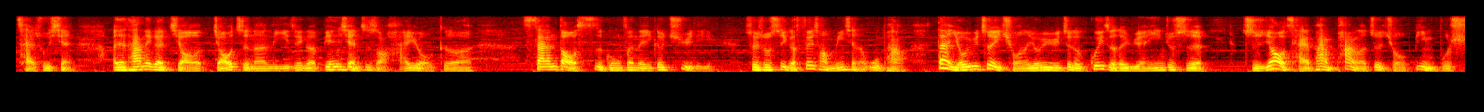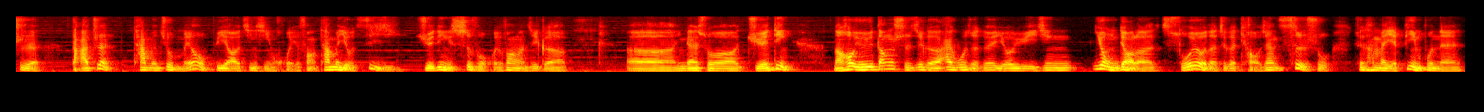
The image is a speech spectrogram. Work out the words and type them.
踩出线，而且他那个脚脚趾呢离这个边线至少还有个三到四公分的一个距离，所以说是一个非常明显的误判。但由于这一球呢，由于这个规则的原因，就是只要裁判判了这球并不是。达阵，他们就没有必要进行回放，他们有自己决定是否回放的这个，呃，应该说决定。然后由于当时这个爱国者队由于已经用掉了所有的这个挑战次数，所以他们也并不能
